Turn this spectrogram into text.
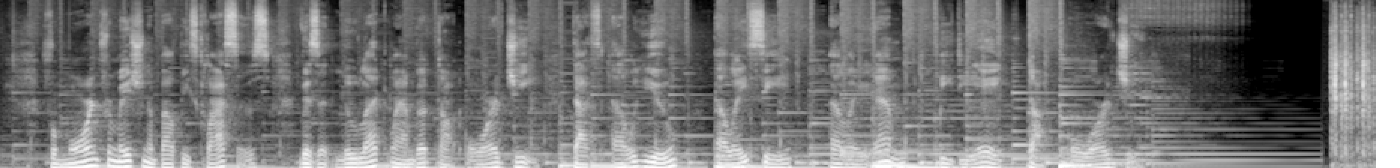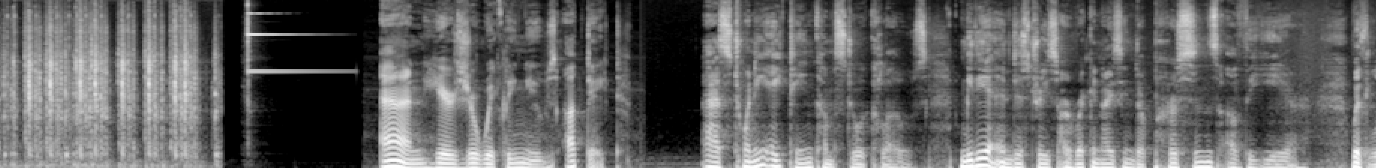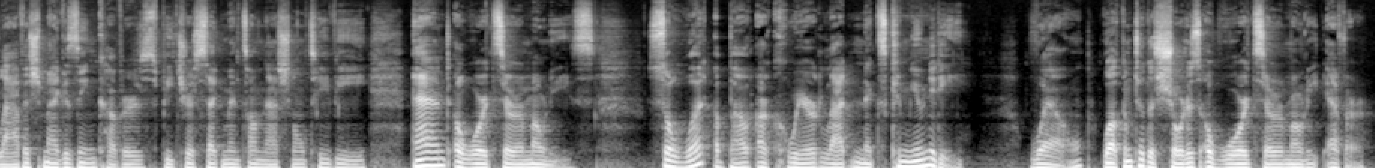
For more information about these classes, visit lulaclambda.org. That's L U L A C L A M B D A dot O-R-G. And here's your weekly news update. As 2018 comes to a close, media industries are recognizing their persons of the year with lavish magazine covers, feature segments on national TV, and award ceremonies. So, what about our queer Latinx community? Well, welcome to the shortest award ceremony ever.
